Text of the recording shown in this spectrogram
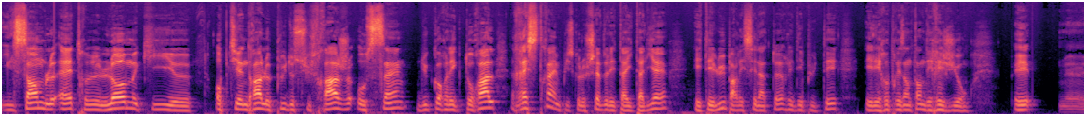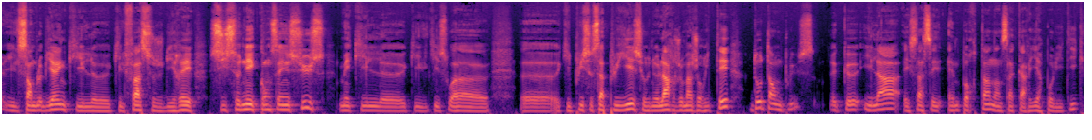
il semble être l'homme qui euh, obtiendra le plus de suffrages au sein du corps électoral restreint, puisque le chef de l'État italien est élu par les sénateurs, les députés et les représentants des régions. Et euh, il semble bien qu'il fasse, je dirais, si ce n'est consensus, mais qu'il soit qu'il puisse s'appuyer sur une large majorité, d'autant plus qu'il a, et ça c'est important dans sa carrière politique,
